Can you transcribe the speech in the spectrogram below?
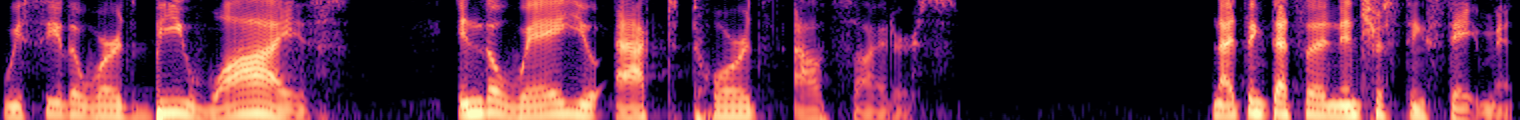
we see the words, be wise in the way you act towards outsiders. And I think that's an interesting statement.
